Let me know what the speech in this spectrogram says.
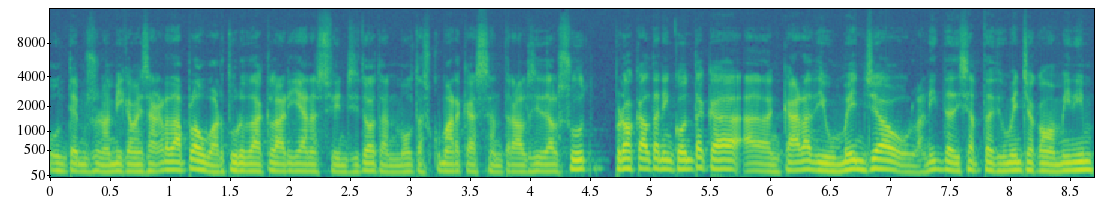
un temps una mica més agradable, obertura de clarianes fins i tot en moltes comarques centrals i del sud, però cal tenir en compte que eh, encara diumenge o la nit de dissabte a diumenge com a mínim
